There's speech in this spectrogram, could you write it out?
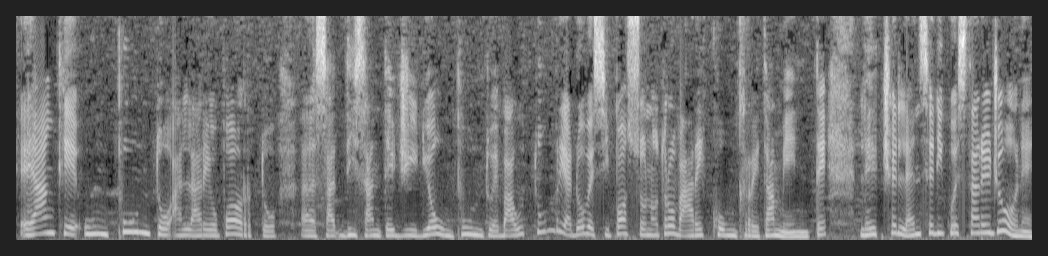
è anche un punto all'aeroporto eh, di Sant'Egidio, un punto About Umbria dove si possono trovare concretamente le eccellenze di questa regione,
